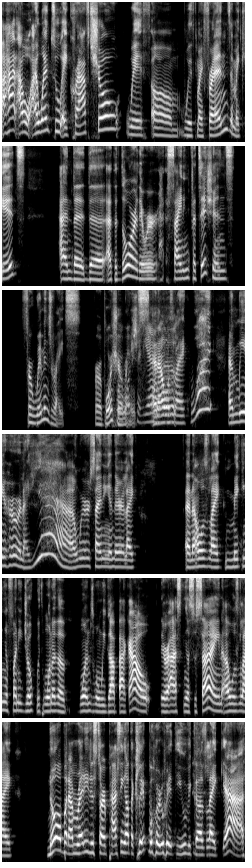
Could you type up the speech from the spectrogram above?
I had I, I went to a craft show with um with my friends and my kids and the the at the door they were signing petitions for women's rights for abortion, abortion, rights. yeah, and I was like, "What?" And me and her were like, "Yeah." And we were signing and they're like and I was like making a funny joke with one of the ones when we got back out. They were asking us to sign. I was like, no, but I'm ready to start passing out the clipboard with you because, like, yeah,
